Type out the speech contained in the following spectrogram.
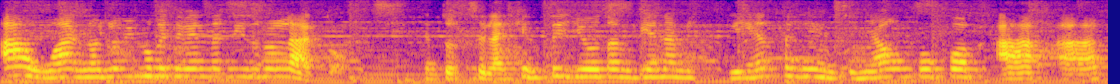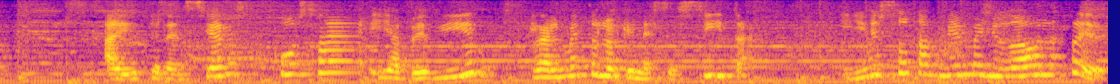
agua no es lo mismo que te venden hidrolato. Entonces la gente, yo también a mis clientes les he enseñado un poco a, a, a diferenciar esas cosas y a pedir realmente lo que necesitan y eso también me ha ayudado en las redes.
